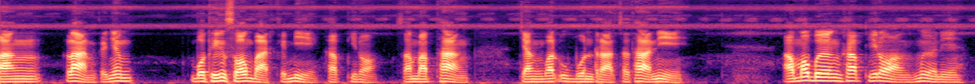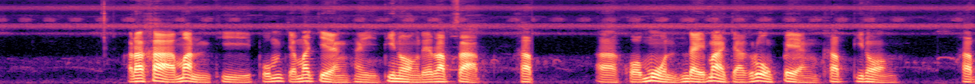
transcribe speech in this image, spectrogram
บาง ร้านก็ยังบ่ถึงสองบาทก็มีครับพี่น้องสำหรับทางจังหวัดอุบลราชธานีเอามาเบิงครับพี่น้องเมื่อนี้ราคามั่นที่ผมจะมาแจ้งให้พี่น้องได้รับทราบครับอ่าข้อมูลได้มาจากโรงแป้งครับพี่น้องครับ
